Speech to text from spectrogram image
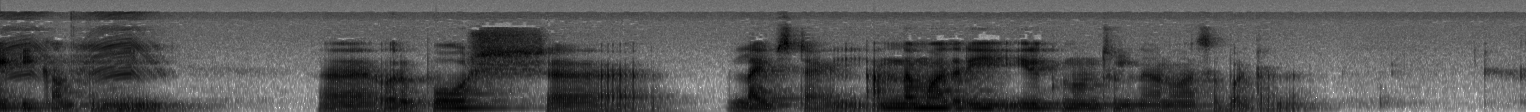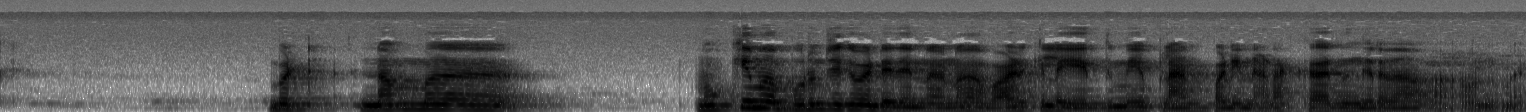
ஐடி கம்பெனி ஒரு போஷ் லைஃப் ஸ்டைல் அந்த மாதிரி இருக்கணும்னு சொல்லி நான் ஆசைப்பட்டிருந்தேன். பட் நம்ம முக்கியமாக புரிஞ்சுக்க வேண்டியது என்னென்னா வாழ்க்கையில் எதுவுமே பிளான் படி நடக்காதுங்கிறதா உண்மை.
